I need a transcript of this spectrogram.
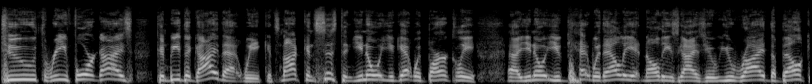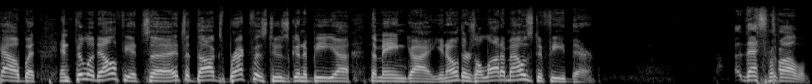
two, three, four guys can be the guy that week. It's not consistent. You know what you get with Barkley. Uh, you know what you get with Elliott and all these guys. You you ride the bell cow, but in Philadelphia, it's uh, it's a dog's breakfast who's going to be uh, the main guy. You know, there's a lot of mouths to feed there. That's the problem.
